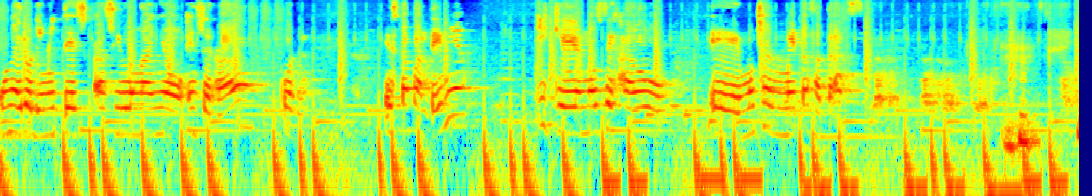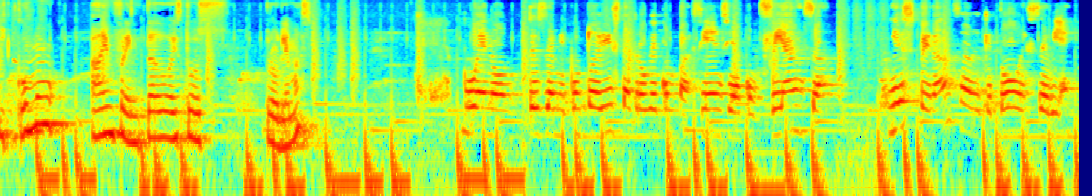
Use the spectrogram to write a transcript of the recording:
uno de los límites ha sido un año encerrado por esta pandemia y que hemos dejado eh, muchas metas atrás. ¿Y cómo ha enfrentado estos problemas? Bueno, desde mi punto de vista creo que con paciencia, confianza y esperanza de que todo esté bien.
